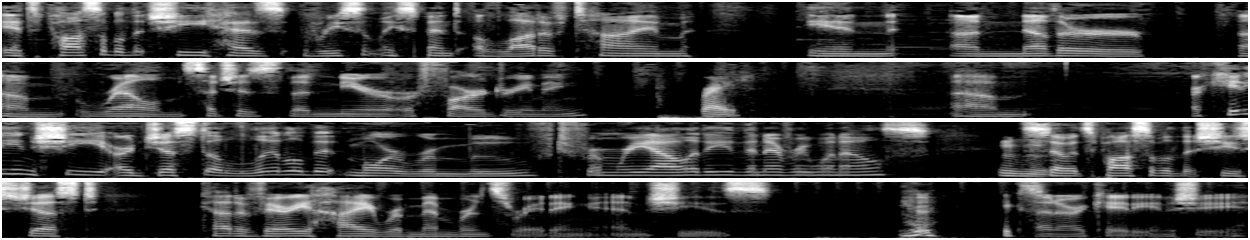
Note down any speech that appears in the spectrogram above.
It's possible that she has recently spent a lot of time in another um, realm, such as the near or far dreaming. Right. Um, Arcadian Sidhe are just a little bit more removed from reality than everyone else. Mhm. So it's possible that she's just got a very high remembrance rating and she's an Arcadian Sidhe.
